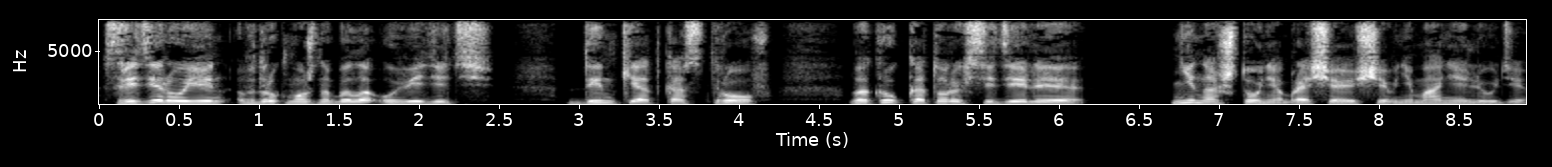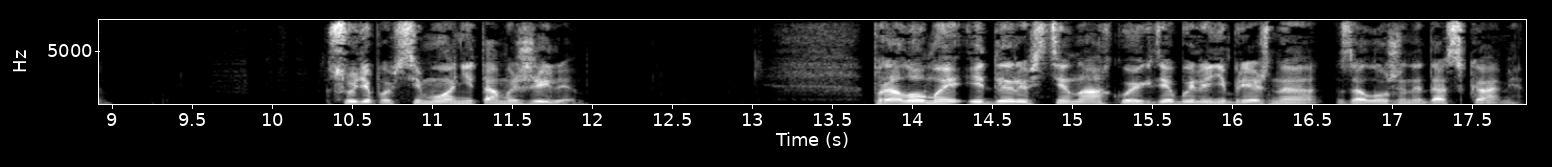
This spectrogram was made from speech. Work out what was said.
Среди руин вдруг можно было увидеть дымки от костров, вокруг которых сидели ни на что не обращающие внимания люди. Судя по всему, они там и жили. Проломы и дыры в стенах кое-где были небрежно заложены досками.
